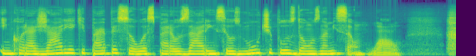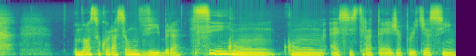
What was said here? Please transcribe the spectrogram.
encorajar e equipar pessoas para usarem seus múltiplos dons na missão. Uau. O nosso coração vibra Sim. com, com essa estratégia, porque assim,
